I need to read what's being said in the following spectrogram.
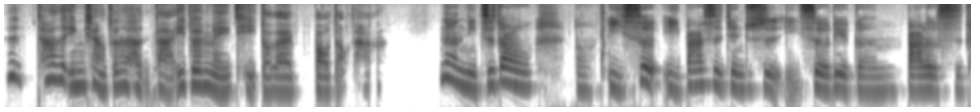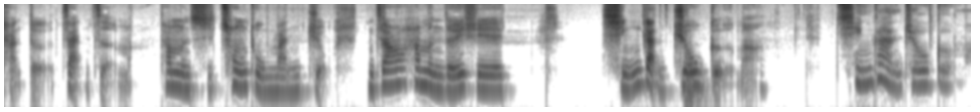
那它的影响真的很大，一堆媒体都在报道它。那你知道，嗯、呃，以色以巴事件就是以色列跟巴勒斯坦的战争吗？他们是冲突蛮久，你知道他们的一些情感纠葛吗？情感纠葛吗？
